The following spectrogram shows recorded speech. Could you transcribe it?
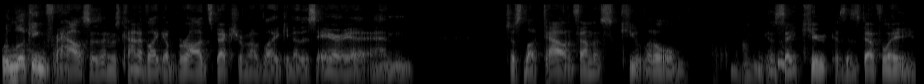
we're looking for houses, and it was kind of like a broad spectrum of like, you know, this area, and just lucked out and found this cute little I'm gonna say cute because it's definitely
